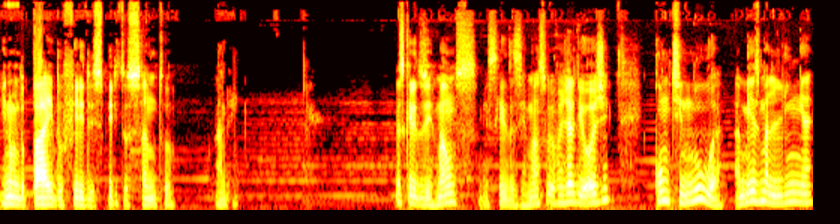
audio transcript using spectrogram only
Em nome do Pai, do Filho e do Espírito Santo. Amém. Meus queridos irmãos, minhas queridas irmãs, o Evangelho de hoje continua a mesma linha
